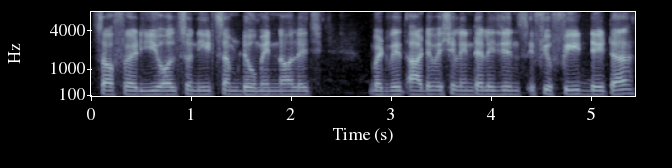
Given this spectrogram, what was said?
software, you also need some domain knowledge. But with artificial intelligence, if you feed data,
